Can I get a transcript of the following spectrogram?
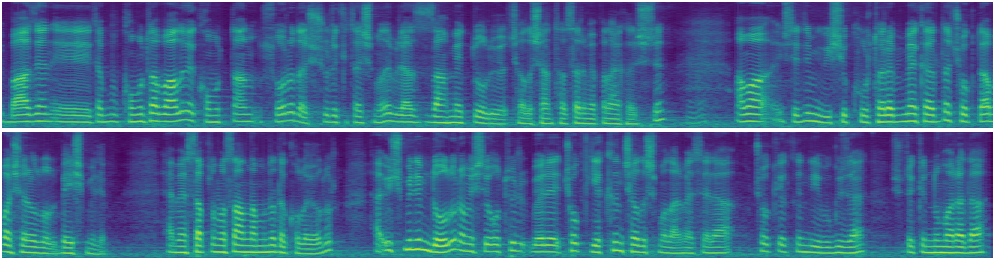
Bazen e, tabi bu komuta bağlı ve komuttan sonra da şuradaki taşımalar biraz zahmetli oluyor çalışan tasarım yapan arkadaş için. Ama işte dediğim gibi işi kurtarabilmek adına çok daha başarılı olur 5 milim. Hem hesaplaması anlamında da kolay olur. Ha, 3 milim de olur ama işte o tür böyle çok yakın çalışmalar mesela çok yakın değil bu güzel. Şuradaki numarada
